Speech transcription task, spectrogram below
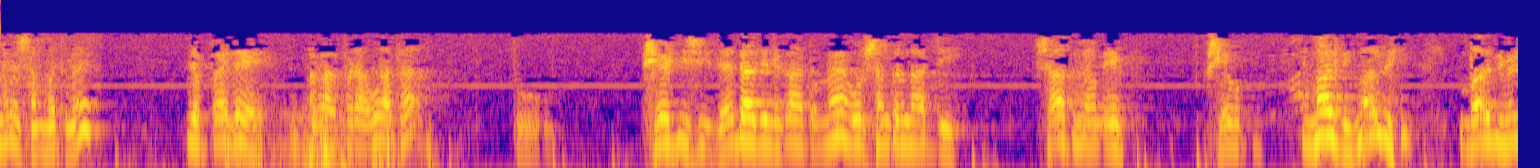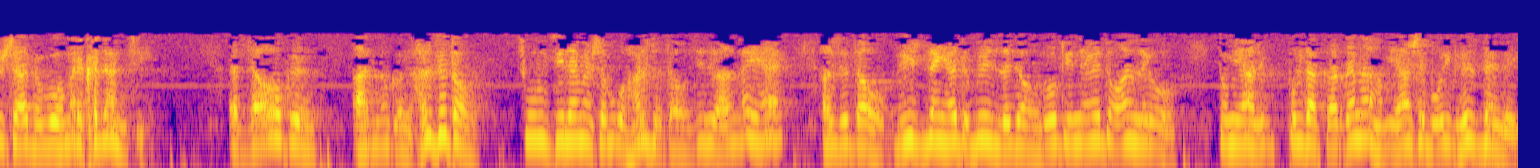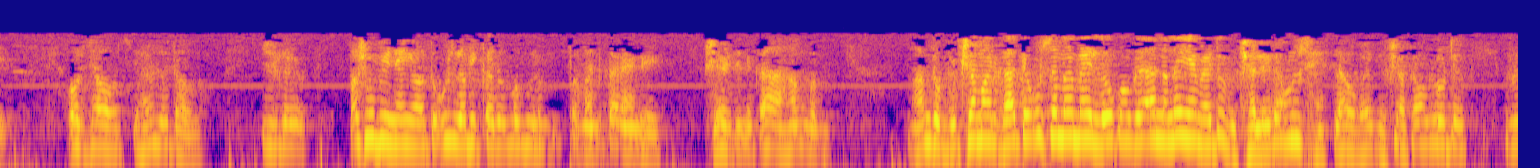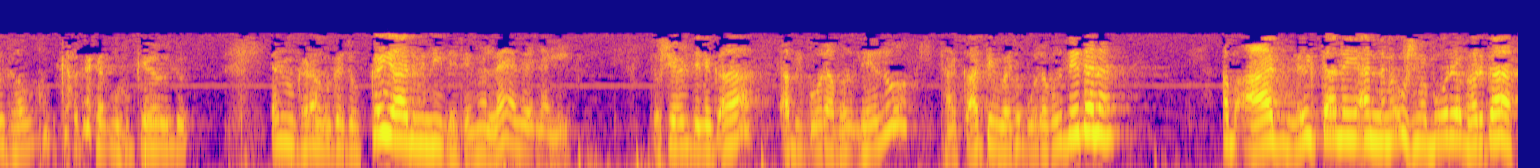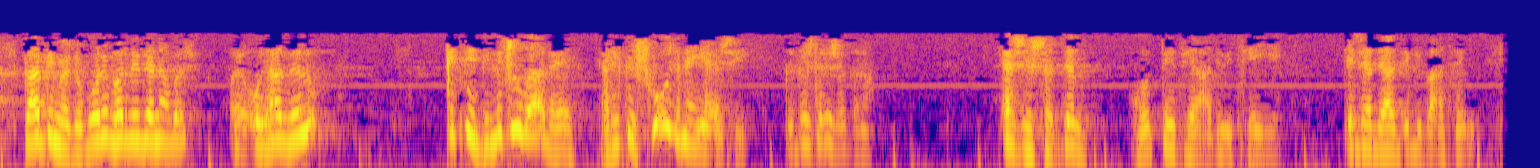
पंचानवे सम्मत में, जब पहले अकाल पड़ा हुआ था तो शेठ जी सी जयदा जी ने कहा तो मैं और शंकरनाथ जी, साथ में हम एक सेवक मालदी मालदी मालदी मेरे साथ में, वो हमारे खजान खजानची जाओ के आदमियों को हल जोताओ, चूरू ज़िले में सबको हल जोताओ, जिसे हल नहीं है, हल जोताओ, बीज नहीं है तो बीज ले जाओ, रोटी नहीं है तो अन्न ले तुम यहाँ पुलदा कर देना, हम यहाँ से बोरी भेज देंगे। और जाओ हल जोताओ जिसके पशु भी नहीं हो तो उसका भी करो वो भी प्रबंध करेंगे। शेर जी ने कहा, हम हम तो भिक्षा मार खाते, उस समय में लोगों के अन्न नहीं है, मैं तो भिक्षा ले रहा हूँ, उनसे। लाओ भाई, भिक्षा खाओ, रोटी रोटी खाओ, हम क्या के हो खड़ा होकर तो कई आदमी नहीं लेते, मैं लेंगे नहीं। तो शेर जी ने कहा, अभी बोरा भर ले लो कार्तिक में तो बोरा भर दे देना। अब आज मिलता नहीं अन्न में, उसमें बोरे भर का काती में तो बोरे भर दे देना बस। उधार ले लो। कितनी विलक्षण बात है। अरे, की सोच नहीं है ऐसी। कि किस तरह से करा। ऐसे सज्जन होते थे, आदमी थे ये। इस की बात है।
